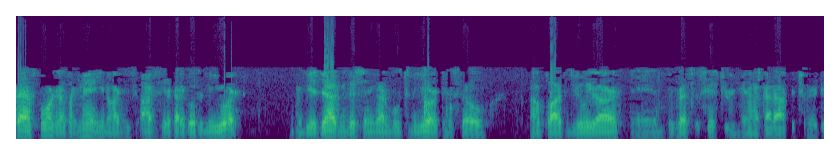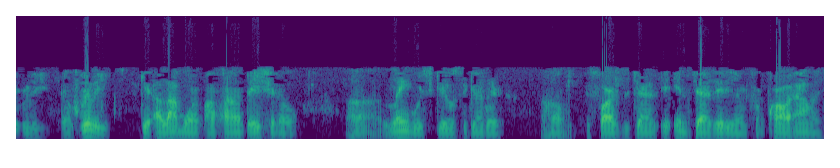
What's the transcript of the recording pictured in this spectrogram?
fast forward, I was like, man, you know, obviously I got to go to New York. I'm gonna be a jazz musician. Got to move to New York, and so I applied to Juilliard, and the rest is history, man. I got an opportunity to really, to really get a lot more of my foundational uh, language skills together um, as far as the jazz in the jazz idiom from Carl Allen,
